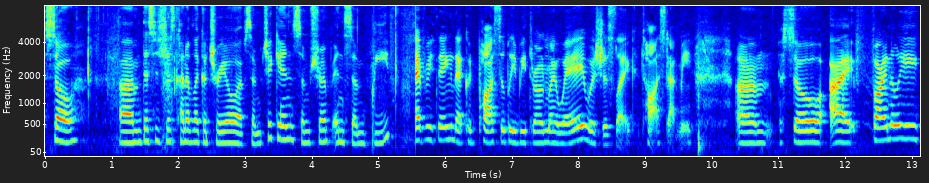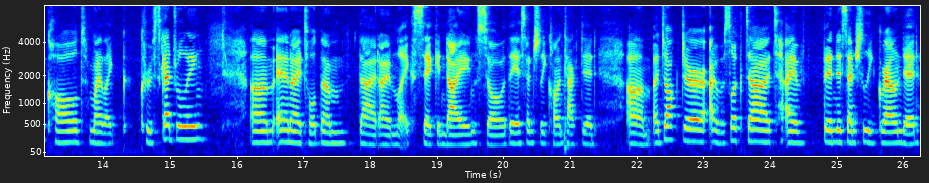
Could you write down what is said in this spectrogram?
So um, this is just kind of like a trio of some chicken, some shrimp, and some beef. Everything that could possibly be thrown my way was just like tossed at me. Um, so I finally called my like crew scheduling um, and I told them that I'm like sick and dying. So they essentially contacted um, a doctor. I was looked at. I've been essentially grounded.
